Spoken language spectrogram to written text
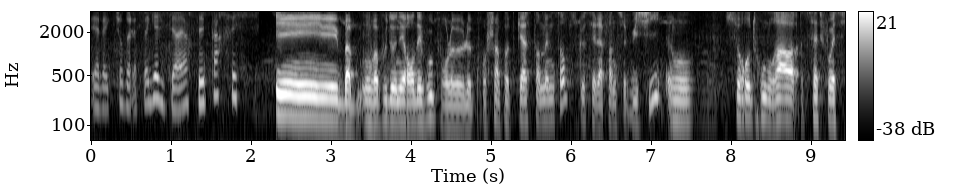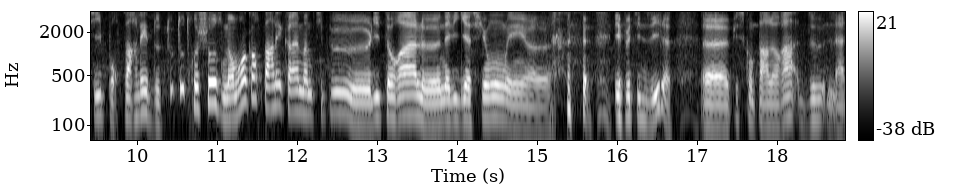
et à la lecture de la saga littéraire. C'est parfait. Et bah, on va vous donner rendez-vous pour le, le prochain podcast en même temps, puisque c'est la fin de celui-ci. On se retrouvera cette fois-ci pour parler de toute autre chose, mais on va encore parler quand même un petit peu euh, littoral, euh, navigation et, euh, et petites îles, puisqu'on parlera de la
